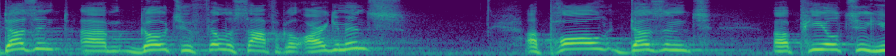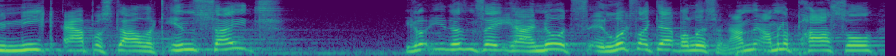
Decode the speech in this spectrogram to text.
doesn't um, go to philosophical arguments. Uh, Paul doesn't appeal to unique apostolic insight. He doesn't say, Yeah, I know it looks like that, but listen, I'm, I'm, an apostle.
